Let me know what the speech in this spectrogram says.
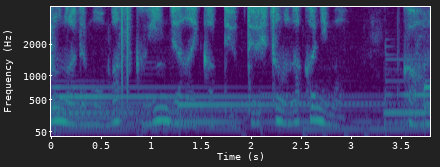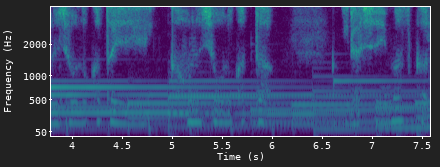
ロナでもマスクいいんじゃないかって言ってる人の中にも花粉症の方や花粉症の方いらっしゃいますから、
